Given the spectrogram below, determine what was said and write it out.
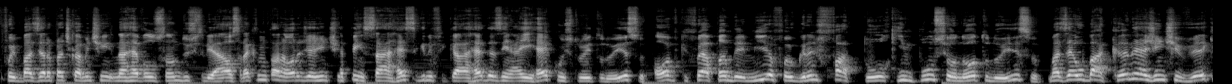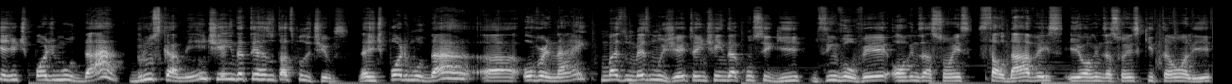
foi baseada praticamente na revolução industrial? Será que não tá na hora de a gente repensar? ressignificar, redesenhar e reconstruir tudo isso. Óbvio que foi a pandemia, foi o grande fator que impulsionou tudo isso, mas é o bacana é a gente ver que a gente pode mudar bruscamente e ainda ter resultados positivos. A gente pode mudar uh, overnight, mas do mesmo jeito a gente ainda conseguir desenvolver organizações saudáveis e organizações que estão ali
